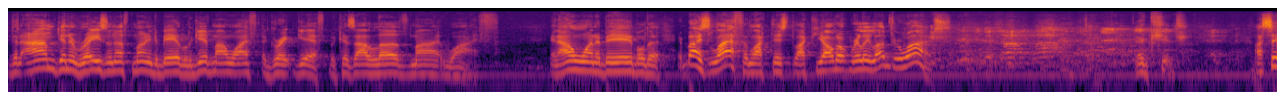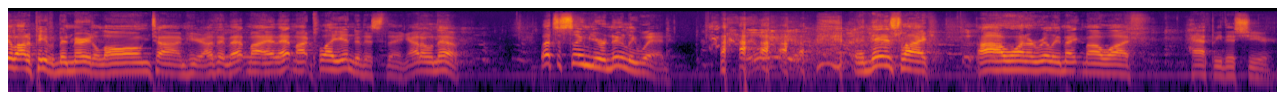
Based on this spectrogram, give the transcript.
then I'm going to raise enough money to be able to give my wife a great gift because I love my wife. And I want to be able to, everybody's laughing like this, like y'all don't really love your wives. I see a lot of people have been married a long time here. I think that might, that might play into this thing. I don't know. Let's assume you're a newlywed. and then it's like, I want to really make my wife happy this year.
